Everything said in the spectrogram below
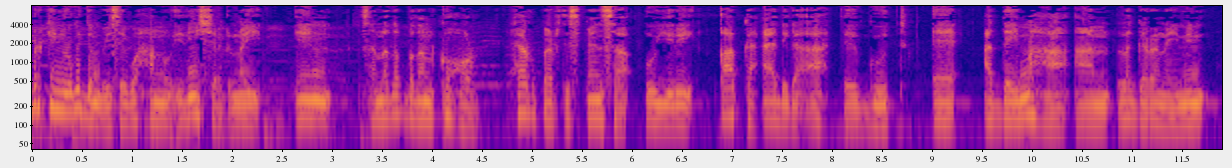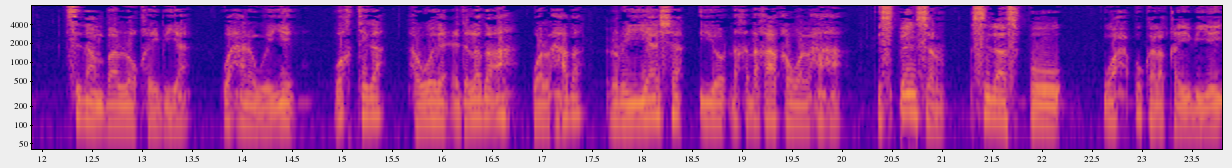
markii noogu dambaysay waxaannu idiin sheegnay in sannado badan ka hor herbert spencer uu yidhi qaabka caadiga ah ee guud ee caddaymaha aan la garanaynin sidan baa loo qaybiyaa. Waxaana weeye wakhtiga hawada cidlada ah walxada curiyayaasha iyo dhaqdhaqaaqa walxaha. Spencer sidaas buu wax u kala qaybiyey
